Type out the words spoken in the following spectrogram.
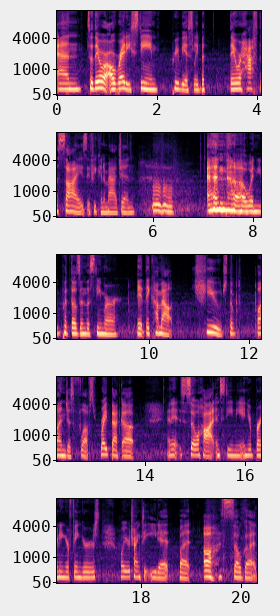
and so they were already steamed previously, but they were half the size, if you can imagine. Mm-hmm. And uh, when you put those in the steamer, it they come out huge. The bun just fluffs right back up, and it's so hot and steamy, and you're burning your fingers while you're trying to eat it. But oh, it's so good!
